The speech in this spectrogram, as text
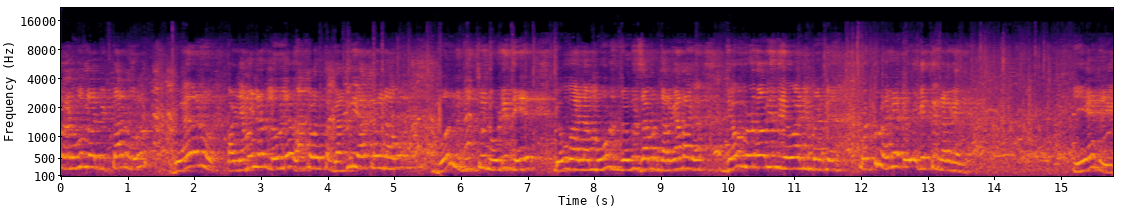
ನಡುವುಲ್ಲ ಬಿಟ್ಟಾರು. ಬೇರು ಅವ್ರ ನೆಮಣ್ಯರು ಲವ್ಲೇರ್ ಹಾಕೊಳ್ಳೋಂಥ ಗದ್ರಿ ಹಾಕೊಂಡು ನಾವು ಬಂದು ಬಿತ್ತು ನೋಡಿದ್ದಿ, ಯವ್ವ, ನಮ್ಮ ಊರು ಜೋಗ ಸಾಬ್ ದರ್ಗಾದಾಗ ದೇವ್ ಬಿಡದವ್ರು ಇದ್ದು ಯವ್ವ ನಿಮ್ಮ ಕೊಟ್ಟರು ಹಂಗೆ ಕಲಿಗತ್ತಿ ನನಗೆ ಏನ್ರಿ?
